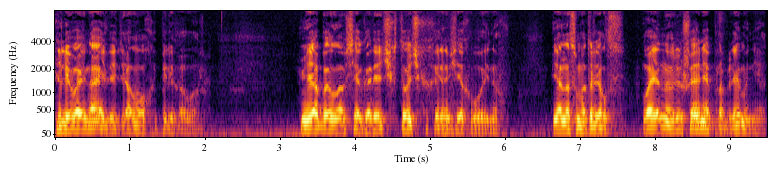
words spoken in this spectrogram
Или война, или диалог и переговор. Я был на всех горячих точках и на всех войнах. Я насмотрелся. Военного решения проблемы нет.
